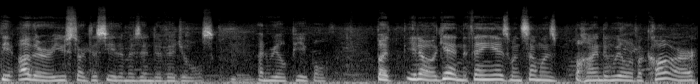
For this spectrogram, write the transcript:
the other, you start to see them as individuals mm-hmm. and real people. But, you know, again, the thing is when someone's behind the wheel of a car,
